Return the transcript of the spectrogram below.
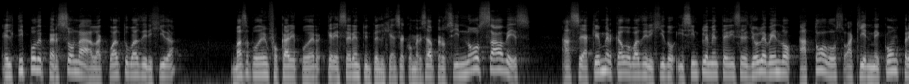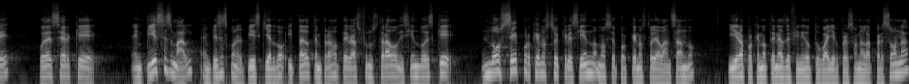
el tipo de persona a la cual tú vas dirigida, vas a poder enfocar y poder crecer en tu inteligencia comercial. Pero si no sabes hacia qué mercado vas dirigido y simplemente dices, yo le vendo a todos, a quien me compre, puede ser que empieces mal, empieces con el pie izquierdo y tarde o temprano te veas frustrado diciendo, es que no sé por qué no estoy creciendo, no sé por qué no estoy avanzando. Y era porque no tenías definido tu buyer persona a la persona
